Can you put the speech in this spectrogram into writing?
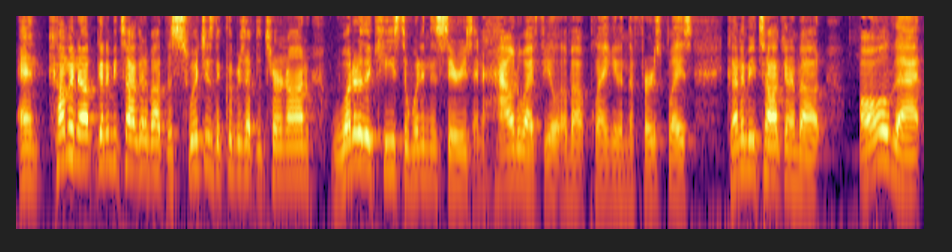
And coming up, going to be talking about the switches the Clippers have to turn on. What are the keys to winning this series, and how do I feel about playing it in the first place? Going to be talking about all that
